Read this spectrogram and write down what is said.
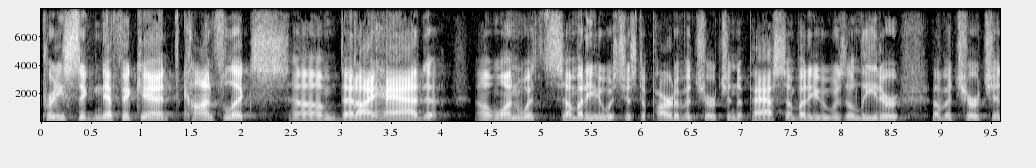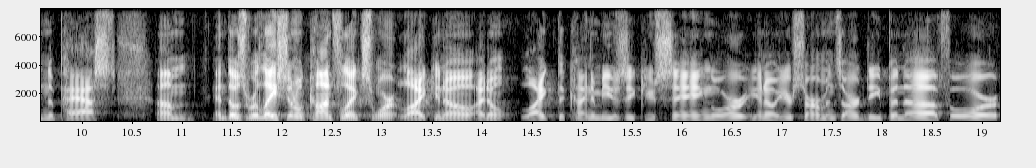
pretty significant conflicts um, that I had. Uh, one with somebody who was just a part of a church in the past, somebody who was a leader of a church in the past. Um, and those relational conflicts weren't like, you know, I don't like the kind of music you sing, or, you know, your sermons aren't deep enough, or,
